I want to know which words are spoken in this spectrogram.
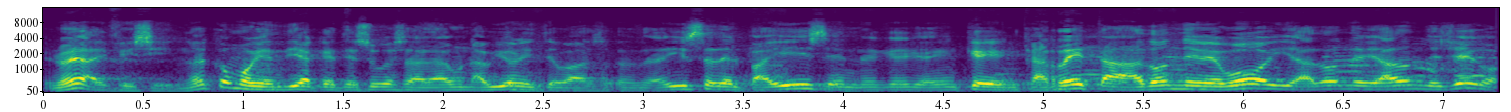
No era difícil, no es como hoy en día que te subes a un avión y te vas a irse del país, en, en, qué, en carreta, a dónde me voy, a dónde, a dónde llego.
